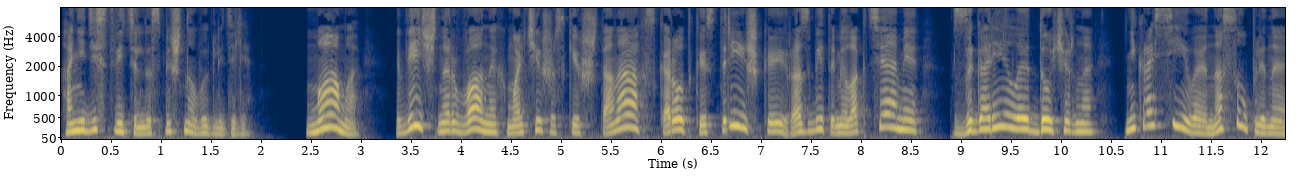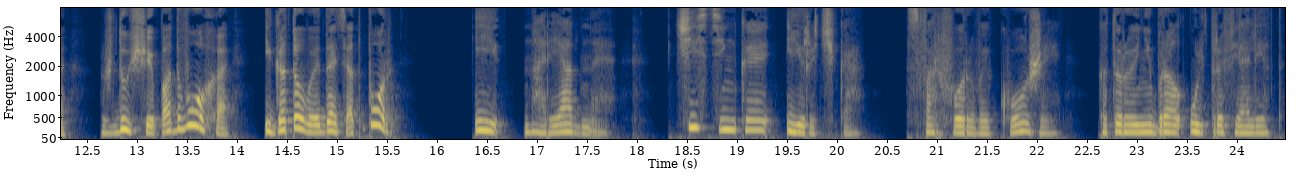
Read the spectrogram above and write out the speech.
Они действительно смешно выглядели. Мама в вечно рваных мальчишеских штанах с короткой стрижкой, разбитыми локтями, загорелая дочерно, некрасивая, насупленная, ждущая подвоха и готовая дать отпор, и нарядная, чистенькая Ирочка с фарфоровой кожей, которую не брал ультрафиолет,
